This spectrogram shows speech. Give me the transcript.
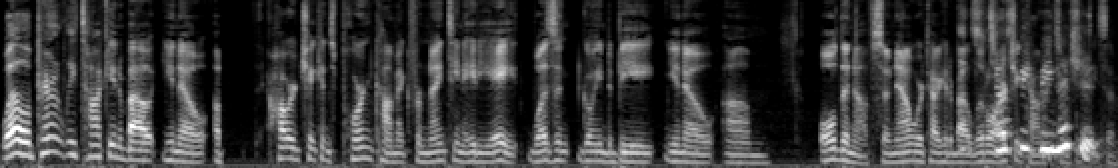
well, apparently talking about, you know, a Howard Chaykin's porn comic from 1988 wasn't going to be, you know, um, old enough. So now we're talking about It's Little Archie comics from reissued. 57.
